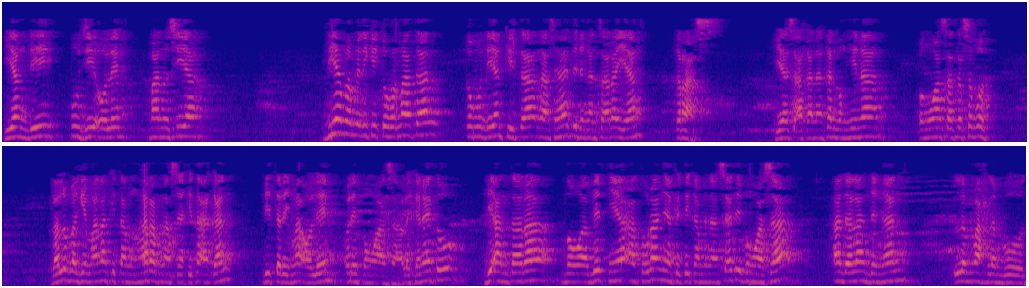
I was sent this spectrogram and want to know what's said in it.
yang dipuji oleh manusia. Dia memiliki kehormatan kemudian kita nasihati dengan cara yang keras. Dia seakan-akan menghina penguasa tersebut. Lalu bagaimana kita mengharap nasihat kita akan diterima oleh oleh penguasa. Oleh karena itu, di antara mawabitnya, aturannya ketika menasihati penguasa adalah dengan lemah lembut,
